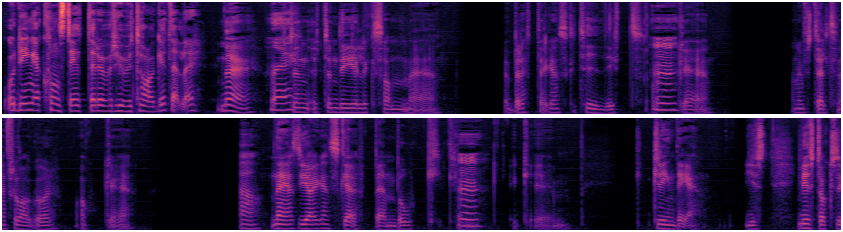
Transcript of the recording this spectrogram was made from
Och det är inga konstigheter överhuvudtaget eller? Nej, Nej. Utan, utan det är liksom eh, Jag berättar ganska tidigt och Mm. eh, Han har ställt sina frågor och eh, Ja, nej alltså jag är ganska öppen bok kring, Mm. eh, kring det. Just, just också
